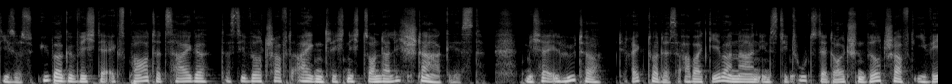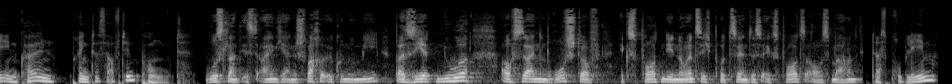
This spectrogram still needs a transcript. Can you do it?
Dieses Übergewicht der Exporte zeige, dass die Wirtschaft eigentlich nicht sonderlich stark ist. Michael Hüter, Direktor des arbeitgebernahen Instituts der deutschen Wirtschaft IW in Köln, bringt es auf den Punkt. Russland ist eigentlich eine schwache Ökonomie, basiert nur auf seinen Rohstoffexporten, die 90 Prozent des Exports ausmachen. Das Problem?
